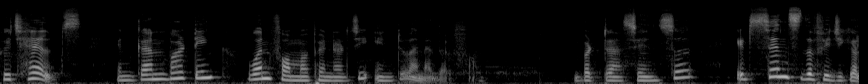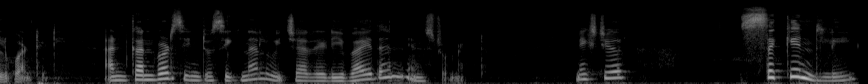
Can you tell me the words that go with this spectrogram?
which helps in converting one form of energy into another form. But transducer, it sends the physical quantity and converts into signal which are ready by the instrument. Next year, secondly,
